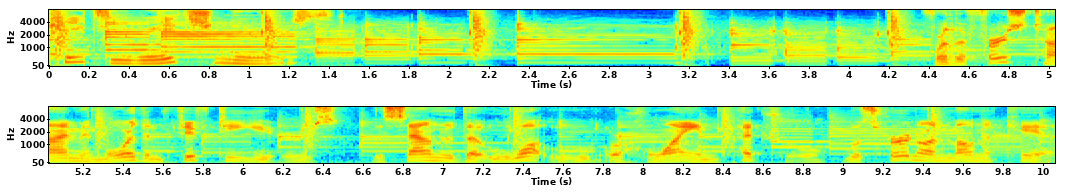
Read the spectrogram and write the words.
KTUH News. For the first time in more than 50 years, the sound of the ua'u, or Hawaiian petrel, was heard on Mauna Kea,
